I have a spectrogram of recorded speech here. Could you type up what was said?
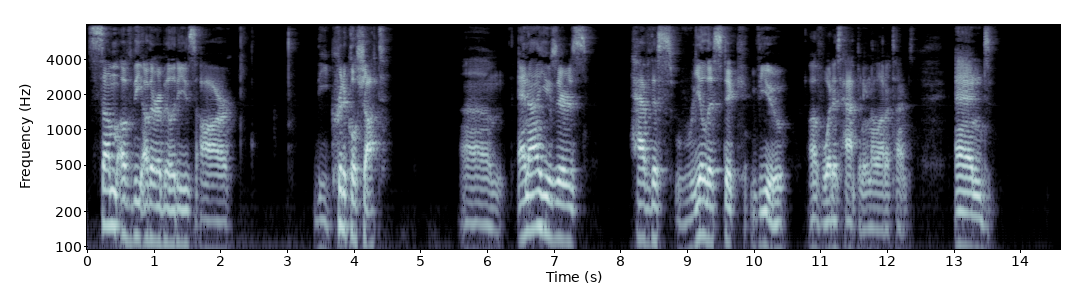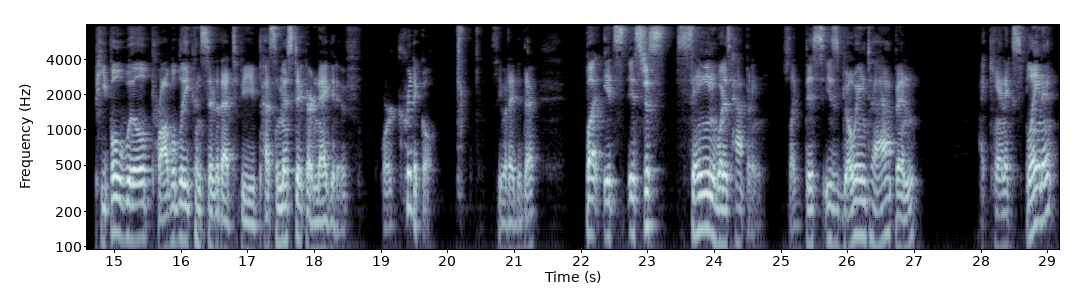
some of the other abilities are the critical shot. Um, NI users have this realistic view of what is happening a lot of times. And people will probably consider that to be pessimistic or negative or critical. See what I did there? But it's, it's just saying what is happening. It's like, this is going to happen. I can't explain it,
